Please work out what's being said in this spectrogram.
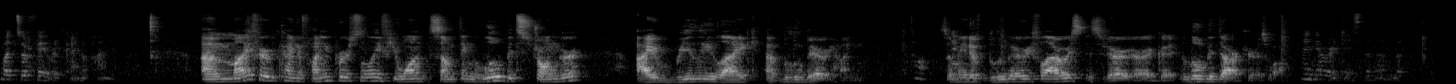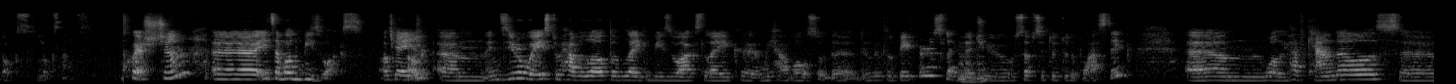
What's your favorite kind of honey? Um, my favorite kind of honey, personally, if you want something a little bit stronger, I really like a blueberry honey. Oh, So made of blueberry flowers, it's very, very good. A little bit darker as well. I never tasted them, but looks looks nice. Question. Uh, it's about beeswax. Okay. Okay. Um, in zero waste, we have a lot of like beeswax. Like uh, we have also the, the little papers like that Mhm. you substitute to the plastic. Um, well, you have candles, uh,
